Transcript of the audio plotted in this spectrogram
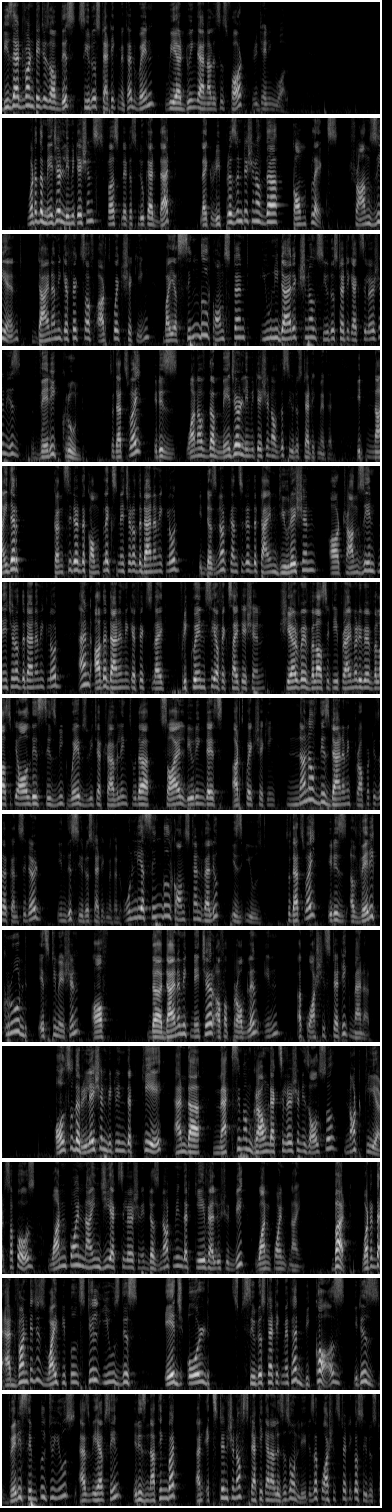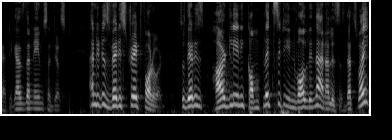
disadvantages of this pseudostatic method when we are doing the analysis for retaining wall. What are the major limitations? First, let us look at that like representation of the complex transient dynamic effects of earthquake shaking by a single constant unidirectional pseudostatic acceleration is very crude. So, that is why it is one of the major limitation of the pseudostatic method. It neither consider the complex nature of the dynamic load, it does not consider the time duration or transient nature of the dynamic load and other dynamic effects like frequency of excitation, shear wave velocity, primary wave velocity, all these seismic waves which are traveling through the soil during this earthquake shaking. None of these dynamic properties are considered in this pseudostatic method, only a single constant value is used. So, that is why it is a very crude estimation of the dynamic nature of a problem in a quasi static manner. Also the relation between that k and the maximum ground acceleration is also not clear. Suppose 1.9 g acceleration, it does not mean that k value should be 1.9, but what are the advantages why people still use this age old pseudostatic method? Because it is very simple to use as we have seen, it is nothing but an extension of static analysis only. It is a quasi static or pseudostatic as the name suggests and it is very straightforward. So, there is hardly any complexity involved in the analysis. That is why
